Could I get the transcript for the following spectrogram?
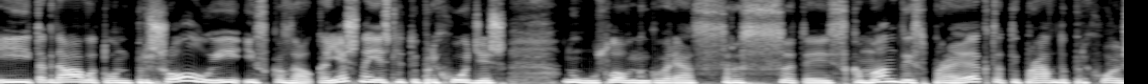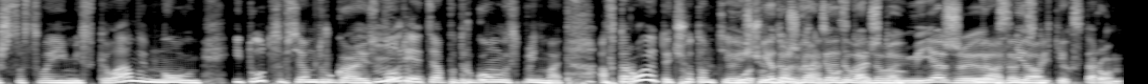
И тогда вот он пришел и, и сказал, конечно, если ты приходишь, ну, условно говоря, с, с этой с командой, с проекта, ты правда приходишь со своими скиллами новыми, и тут совсем другая Ну история, да. тебя по-другому воспринимать. А второе, это что там тебя Вот, еще... я да, тоже да, хотела да, сказать, давай, что давай. у меня же Да, с да, да. нескольких сторон.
